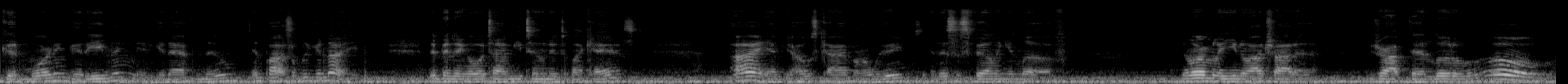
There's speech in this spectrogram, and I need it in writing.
good morning, good evening, and good afternoon, and possibly good night, depending on what time you tune into my cast. I am your host, Kai Von Williams, and this is Failing in Love. Normally, you know, I try to drop that little, oh,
